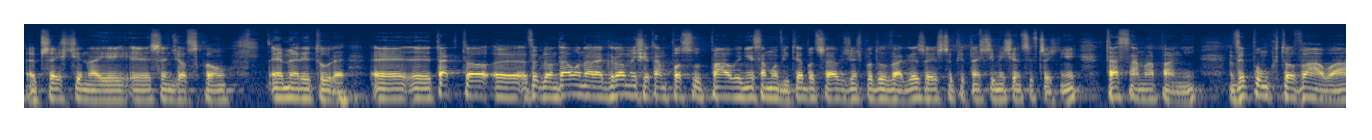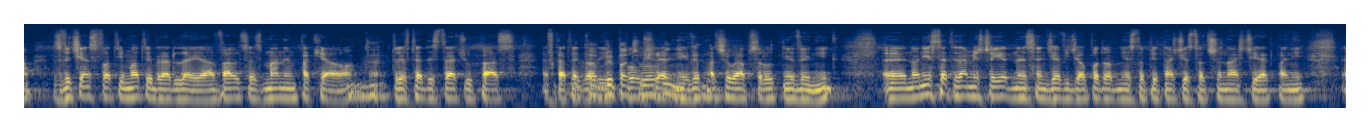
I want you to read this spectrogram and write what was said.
e, przejście na jej e, sędziowską emeryturę. Tak to wyglądało, no ale gromy się tam posupały niesamowite, bo trzeba wziąć pod uwagę, że jeszcze 15 miesięcy wcześniej ta sama pani wypunktowała zwycięstwo Timothy Bradley'a w walce z Manem Pacquiao, który wtedy stracił pas w kategorii wypaczyło półśredniej, absolutnie wynik. E, No niestety tam jeszcze jeden sędzia widział podobnie 115-113 jak pani e,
